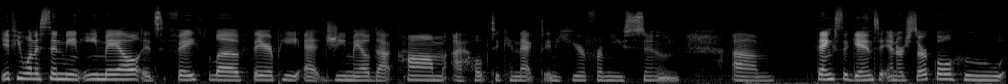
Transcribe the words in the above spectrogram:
If you want to send me an email, it's faithlovetherapy at gmail.com. I hope to connect and hear from you soon. Um, thanks again to Inner Circle, who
